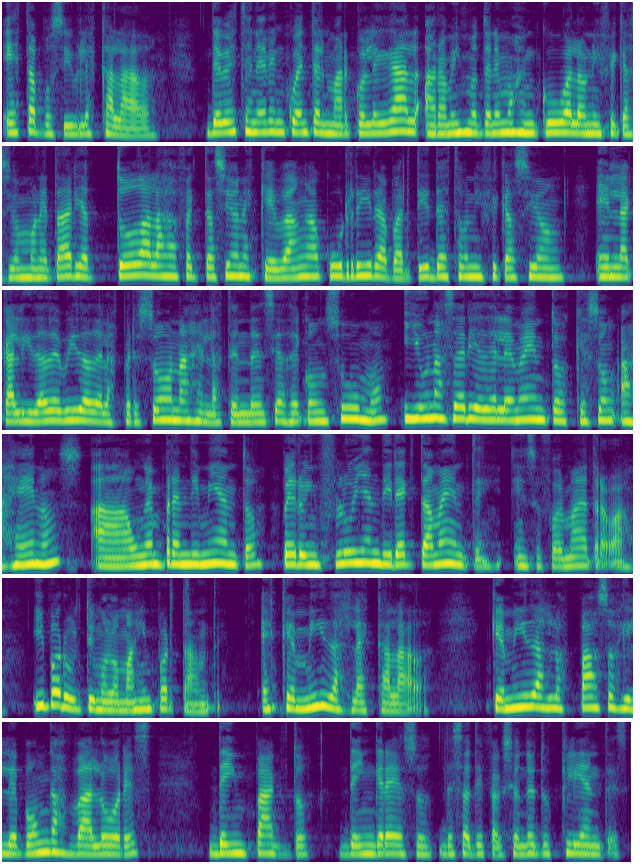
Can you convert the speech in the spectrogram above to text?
esta posible escalada. Debes tener en cuenta el marco legal. Ahora mismo tenemos en Cuba la unificación monetaria, todas las afectaciones que van a ocurrir a partir de esta unificación en la calidad de vida de las personas, en las tendencias de consumo y una serie de elementos que son ajenos a un emprendimiento, pero influyen directamente en su forma de trabajo. Y por último, lo más importante, es que midas la escalada, que midas los pasos y le pongas valores de impacto, de ingresos, de satisfacción de tus clientes,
